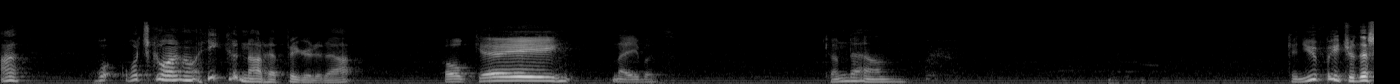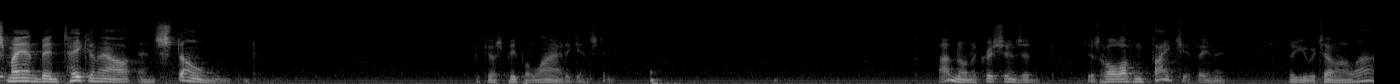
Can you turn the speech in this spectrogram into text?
I, wh- what's going on? He could not have figured it out. Okay, Naboth, come down. Can you feature this man being taken out and stoned? Because people lied against him. I've known the Christians that just haul off and fight you if they knew you were telling a lie.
